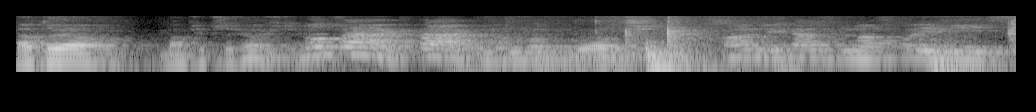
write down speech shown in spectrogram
A to ja mam się przesiąść? No tak, tak, no bo Dobrze. w sądzie każdy ma swoje miejsce.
